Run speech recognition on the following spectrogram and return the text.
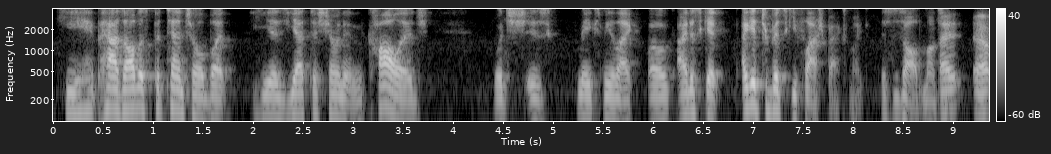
he has all this potential, but he has yet to show it in college which is makes me like, oh, I just get I get Trubisky flashbacks, Mike. This is all. I, uh,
